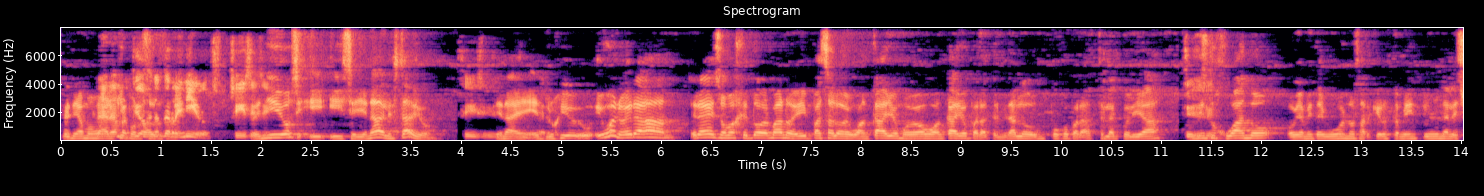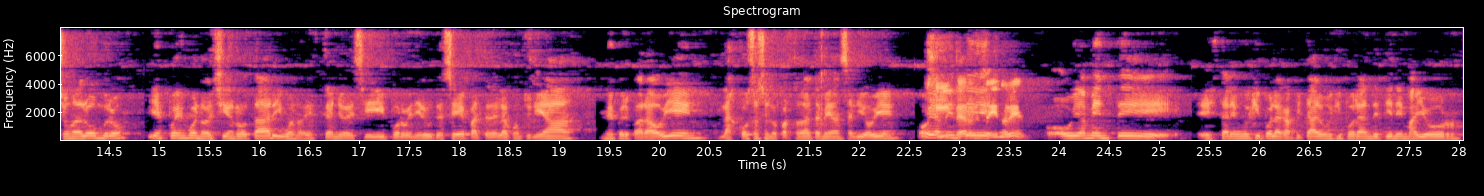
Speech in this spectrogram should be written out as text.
Teníamos claro, eran partidos bastante reñidos, sí, sí, reñidos Y, y, se llenaba el estadio. Sí, sí. Y bueno, era, era eso más que todo, hermano. De ahí pasa lo de Huancayo, voy a Huancayo para terminarlo un poco, para hacer la actualidad. Sí, jugando, obviamente hay buenos arqueros también. Tuve una lesión al hombro y después, bueno, deciden rotar. Y bueno, este año decidí por venir a UTC para tener la continuidad. Me he preparado bien, las cosas en lo personal también han salido bien. Obviamente, sí, está yendo bien. Obviamente, estar en un equipo de la capital, un equipo grande, tiene mayor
